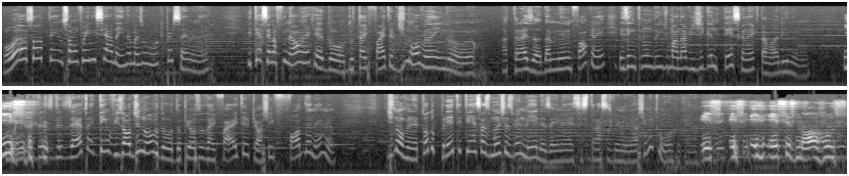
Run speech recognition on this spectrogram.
Ou ela só, tem, só não foi iniciada ainda, mas o Luke percebe, né? E tem a cena final, né? Que é do, do TIE Fighter de novo, né? Indo atrás da menina Falcon, né? Eles entrando dentro de uma nave gigantesca, né? Que tava ali no. Isso! No deserto. E tem o visual de novo do, do piloto do TIE Fighter, que eu achei foda, né, meu? De novo, né? Todo preto e tem essas manchas vermelhas aí, né? Esses traços vermelhos. Eu achei muito louco, cara. Esse, esse, esses novos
